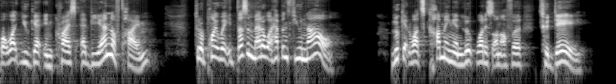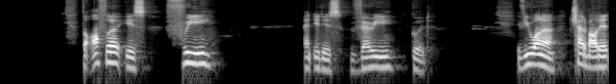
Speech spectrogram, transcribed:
but what you get in Christ at the end of time, to the point where it doesn't matter what happens to you now. Look at what's coming and look what is on offer today. The offer is free, and it is very good. If you want to chat about it,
